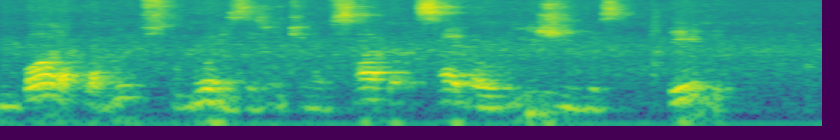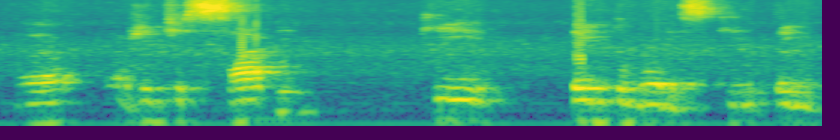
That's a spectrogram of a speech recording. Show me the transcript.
embora para muitos tumores a gente não saiba, saiba a origem dele, a gente sabe que tem tumores que têm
